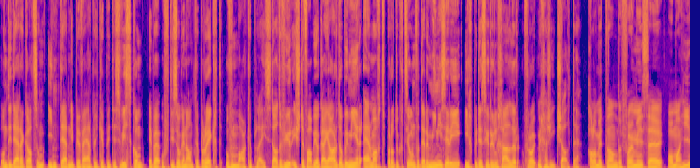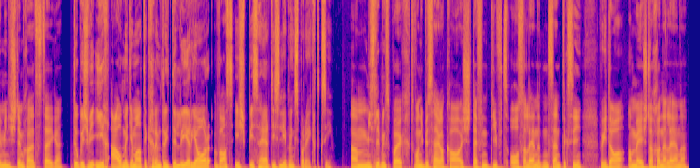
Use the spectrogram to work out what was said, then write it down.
Und in der geht es um interne Bewerbungen bei der Swisscom, eben auf die sogenannten Projekte auf dem Marketplace. Dafür ist der Fabio Gallardo bei mir. Er macht die Produktion von dieser Miniserie. Ich bin der Cyril Keller. Freut mich, hast du eingeschaltet. Hallo miteinander. Freue mich sehr, auch mal hier meine Stimme zu zeigen. Du bist wie ich auch Mediamatiker im dritten Lehrjahr. Was war bisher dein Lieblingsprojekt? Gewesen? Ähm, mein Lieblingsprojekt, das ich bisher hatte, war definitiv das OSA Lernenden Center, weil ich da am meisten lernen konnte.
